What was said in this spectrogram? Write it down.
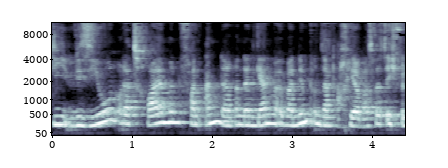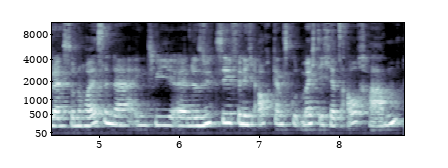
die Vision oder Träumen von anderen dann gerne mal übernimmt und sagt, ach ja, was weiß ich, vielleicht so ein Häuschen da irgendwie, äh, eine Südsee finde ich auch ganz gut, möchte ich jetzt auch haben.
